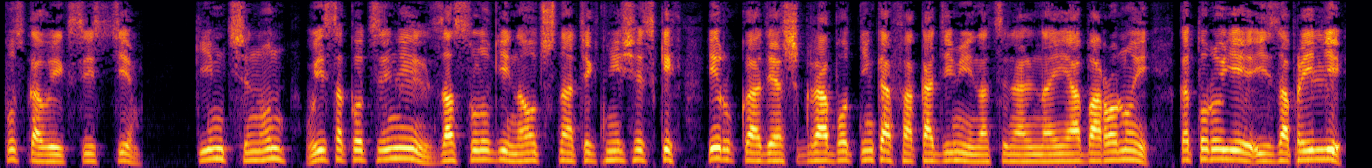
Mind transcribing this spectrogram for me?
пусковых систем. Ким Чен Ун высоко ценил заслуги научно-технических и руководящих работников Академии национальной обороны, которые изобрели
